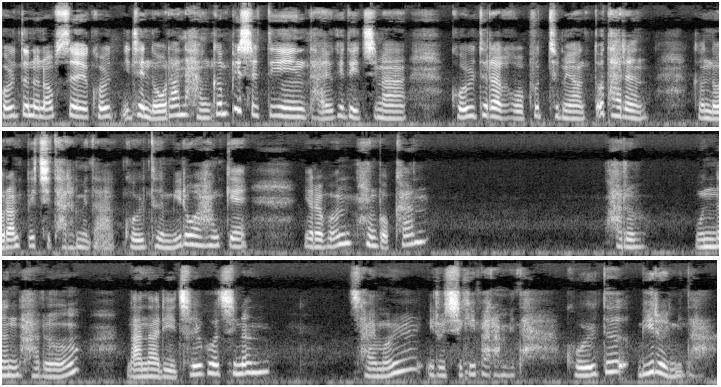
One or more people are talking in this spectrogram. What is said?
골드는 없어요. 골, 이제 노란 황금빛을 띤 다육이도 있지만 골드라고 붙으면 또 다른 그 노란빛이 다릅니다. 골드 미로와 함께 여러분 행복한 하루, 웃는 하루, 나날이 즐거워지는 삶을 이루시기 바랍니다. 골드 미르입니다.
